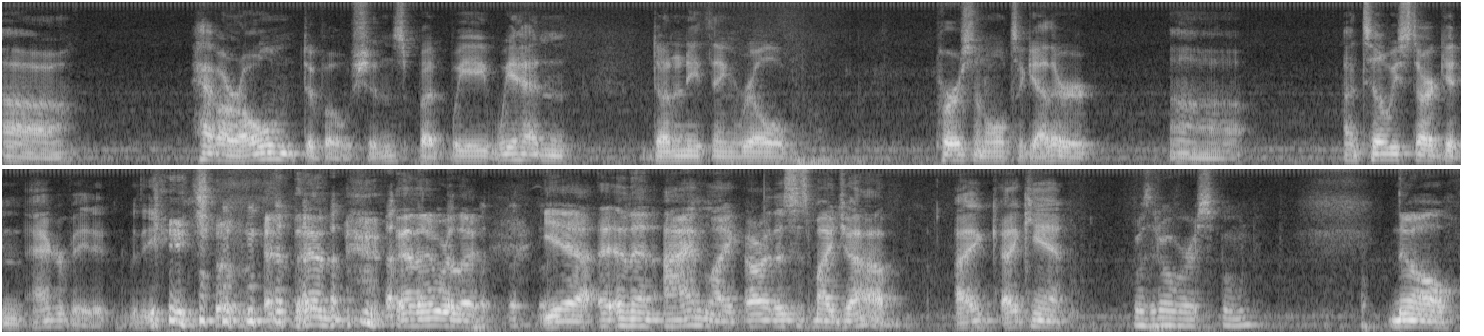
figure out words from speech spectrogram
uh, have our own devotions, but we we hadn't done anything real personal together uh, until we start getting aggravated with each other, and then and then we're like, yeah, and then I'm like, all right, this is my job. I, I can't. Was it over a spoon? No,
